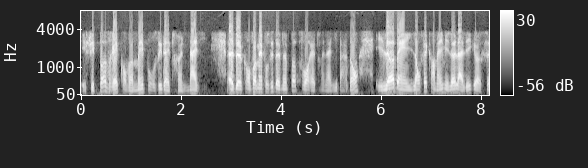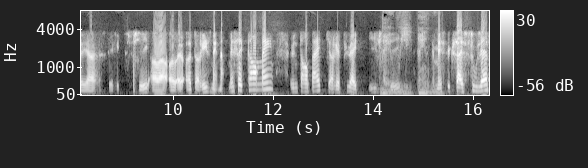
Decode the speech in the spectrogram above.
et c'est pas vrai qu'on va m'imposer d'être un allié. Euh, de, qu'on va m'imposer de ne pas pouvoir être un allié, pardon. Et là, ben, ils l'ont fait quand même, et là, la Ligue s'est euh, s'est rectifiée, autorise maintenant. Mais c'est quand même une tempête qui aurait pu être évitée. Ben oui, ben oui. Mais c'est que ça soulève,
